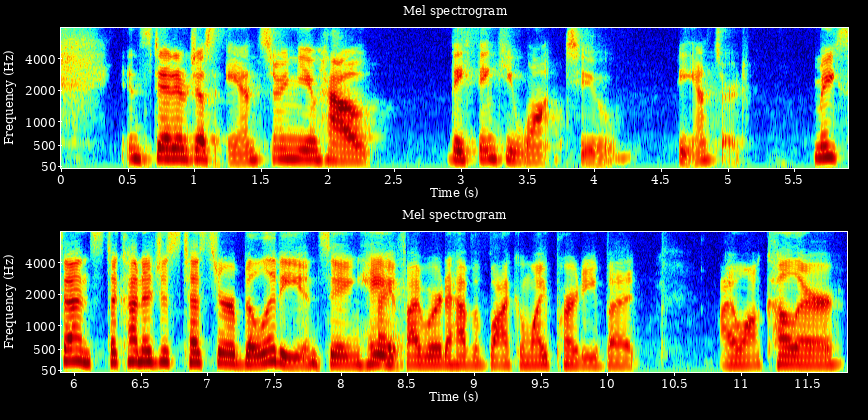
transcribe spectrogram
instead of just answering you how they think you want to be answered. Makes sense to kind of just test your ability and saying, hey, right. if I were to have a black and white party, but I want color,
